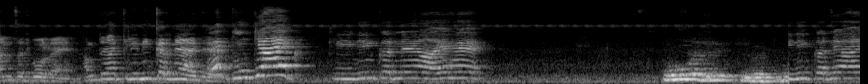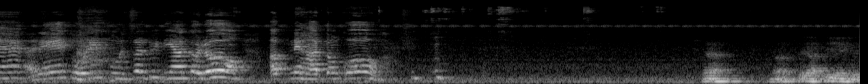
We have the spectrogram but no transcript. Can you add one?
हम सच बोल रहे हैं। हम तो यहाँ क्लीनिंग करने आए थे। अरे तू क्या है क्लीनिंग करने आए हैं? क्लीनिंग करने आए हैं? अरे थोड़ी फुर्सत भी दिया करो अपने हाथों को। हाँ हाँ ही है है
